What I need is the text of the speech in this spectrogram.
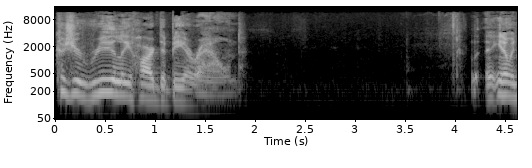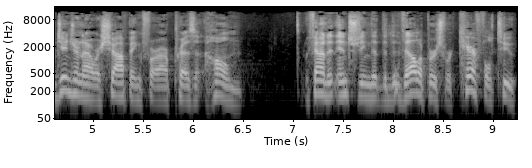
Because you're really hard to be around. You know, when Ginger and I were shopping for our present home, we found it interesting that the developers were careful to,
